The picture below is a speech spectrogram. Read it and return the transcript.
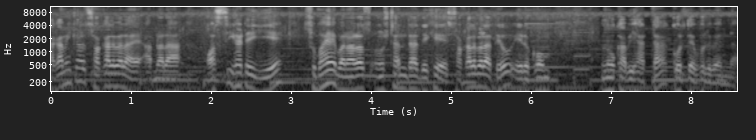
আগামীকাল সকালবেলায় আপনারা অস্থিঘাটে গিয়ে সুভায়ে বেনারস অনুষ্ঠানটা দেখে সকালবেলাতেও এরকম নৌকা বিহারটা করতে ভুলবেন না।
